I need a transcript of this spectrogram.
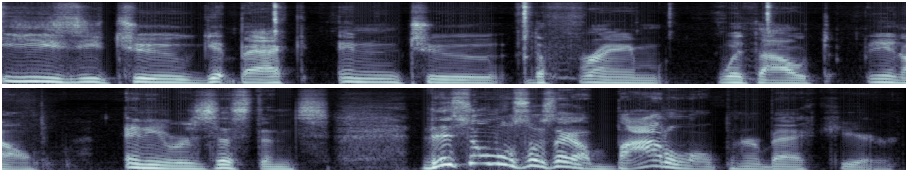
easy to get back into the frame without, you know, any resistance. This almost looks like a bottle opener back here.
